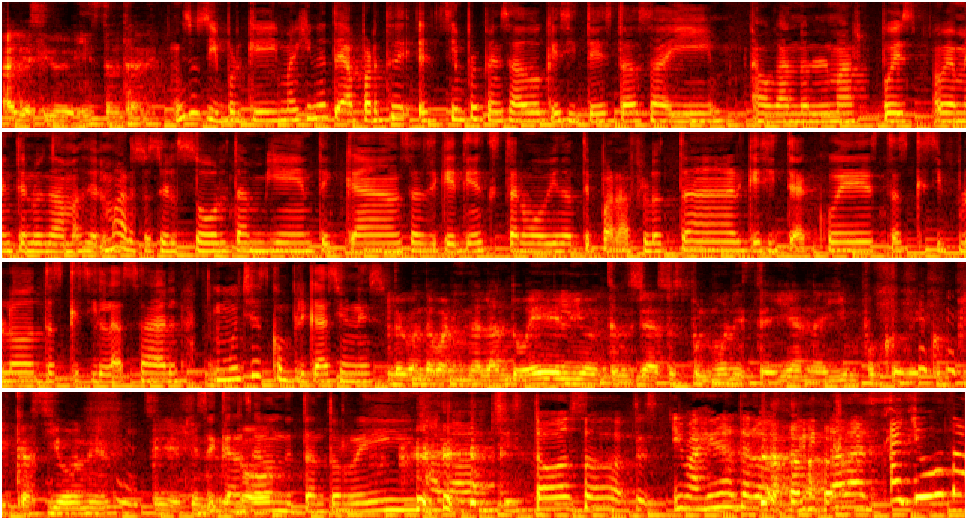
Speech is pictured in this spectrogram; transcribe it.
haya sido instantáneo. Eso sí, porque imagínate, aparte, él siempre he pensado que si te estás ahí ahogando en el mar, pues obviamente no es nada más el mar, eso es el sol también, te cansas, de que tienes que estar moviéndote para flotar, que si te acuestas, que si flotas, que si la sal, muchas complicaciones. Luego andaban inhalando helio, entonces ya sus pulmones tenían ahí un poco de complicaciones. Se cansaron de tanto reír. hablaban chistoso, entonces, imagínatelo, gritaban, ayuda,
